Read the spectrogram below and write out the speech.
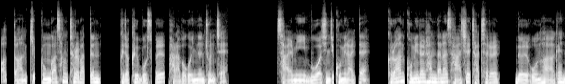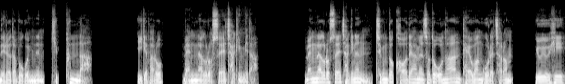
어떠한 기쁨과 상처를 받든 그저 그 모습을 바라보고 있는 존재. 삶이 무엇인지 고민할 때 그러한 고민을 한다는 사실 자체를 늘 온화하게 내려다보고 있는 깊은 나. 이게 바로 맥락으로서의 자기입니다. 맥락으로서의 자기는 지금도 거대하면서도 온화한 대왕고래처럼 유유히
